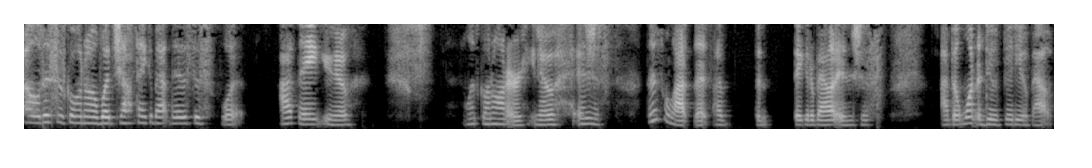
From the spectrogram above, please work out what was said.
oh, this is going on. What y'all think about this? This is what I think. You know, what's going on, or you know, it's just there's a lot that I've been thinking about, and just I've been wanting to do a video about,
